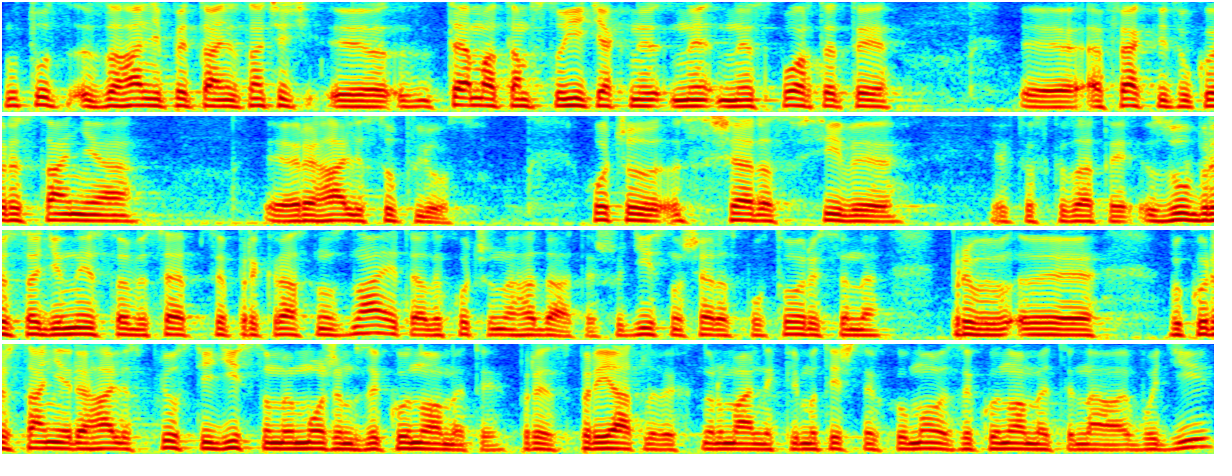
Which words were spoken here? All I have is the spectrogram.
Ну тут загальні питання. Значить, е, тема там стоїть, як не, не, не спортити е, ефект від використання е, регалісу плюс. Хочу ще раз всі ви як то сказати, зубри садівництва, ви це прекрасно знаєте, але хочу нагадати, що дійсно, ще раз повторюся, на, при е, використанні Регаліс Плюс ті дійсно ми можемо зекономити при сприятливих нормальних кліматичних умовах, зекономити на воді.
